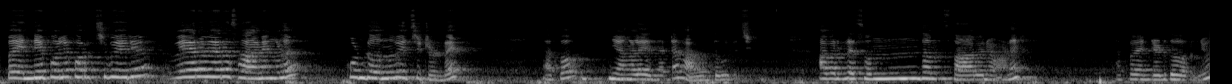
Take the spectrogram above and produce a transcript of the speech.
ഇപ്പോൾ എന്നെ പോലെ കുറച്ച് പേര് വേറെ വേറെ സാധനങ്ങൾ കൊണ്ടുവന്ന് വെച്ചിട്ടുണ്ട്. അപ്പം ഞങ്ങളെ എന്നിട്ട് അകത്ത് വിളിച്ചു അവരുടെ സ്വന്തം സ്ഥാപനമാണ്. അപ്പോൾ എന്റെ അടുത്ത് പറഞ്ഞു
